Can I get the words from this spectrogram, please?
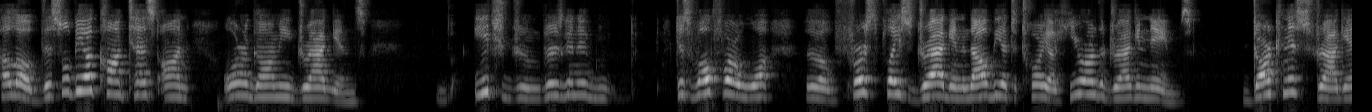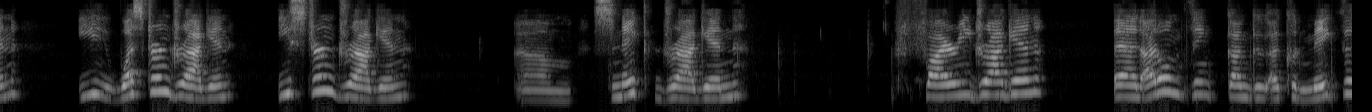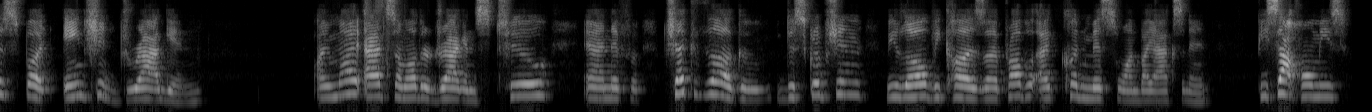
Hello, this will be a contest on origami dragons. Each there's gonna just vote for the first place dragon, and that'll be a tutorial. Here are the dragon names: Darkness Dragon, e- Western Dragon, Eastern Dragon, um, Snake Dragon, Fiery Dragon, and I don't think I'm I could make this, but Ancient Dragon. I might add some other dragons too, and if check the description below because I probably I could miss one by accident. Peace out, homies.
